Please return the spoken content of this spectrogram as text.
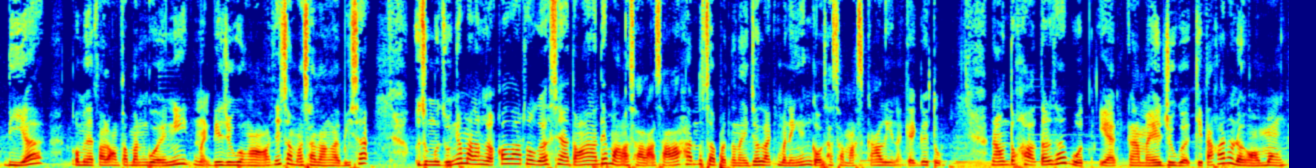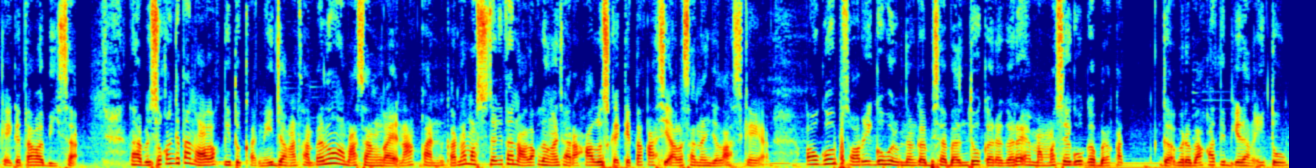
dia gue minta tolong teman gue ini dia juga nggak ngerti sama-sama nggak bisa. Ujung-ujungnya malah nggak kelar tugasnya atau nanti malah salah-salahan terus dapat nilai jelek mendingan gak usah sama sekali nah kayak gitu. Nah untuk hal tersebut ya namanya juga kita kan udah ngomong kayak kita nggak bisa. Nah itu kan kita nolak gitu kan nih jangan sampai nggak merasa nggak enakan karena maksudnya kita nolak dengan cara halus kayak kita kasih alasan yang jelas kayak oh gue sorry gue benar-benar gak bisa bantu gara-gara emang maksudnya gue gak berkat gak berbakat di bidang itu.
